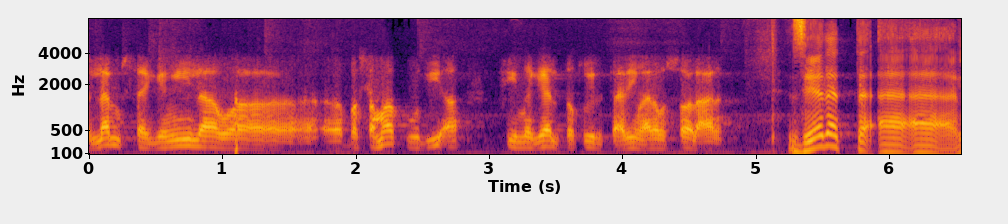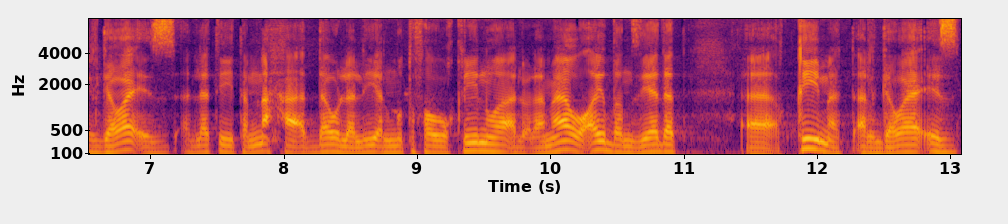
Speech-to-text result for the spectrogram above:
لمسة جميلة وبصمات مضيئة في مجال تطوير التعليم على مستوى العالم. زيادة الجوائز التي تمنحها الدولة للمتفوقين والعلماء وأيضا زيادة قيمة الجوائز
